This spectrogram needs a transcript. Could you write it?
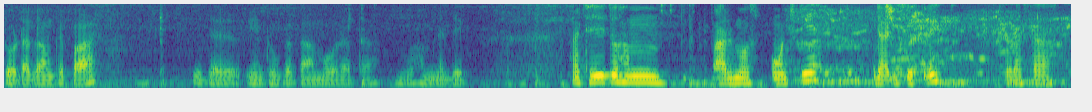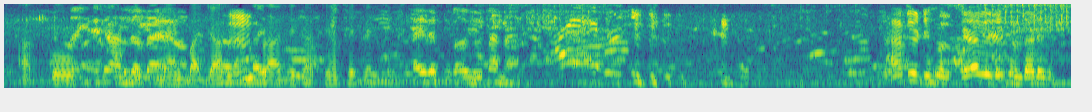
टोटा गाँव के पास। इधर ईंटों का काम हो रहा था, वो हमने देख अच्छा जी तो हम आलमोस्ट पहुँच गए गाड़ी से उतरे, थोड़ा सा आपको बैंड बाजा रात दिखाते हैं फिर मिलते हैं। ब्यूटीफुल ब्यूटीफुल ब्यूटीफुल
